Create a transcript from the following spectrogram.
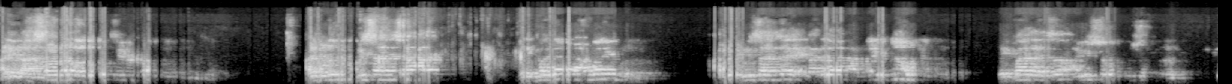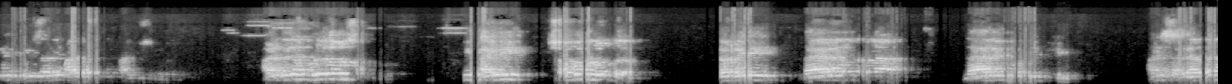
आणि आणि म्हणून पोलिसांच्या एखाद्या कारवाईमुळे आणि पोलिसांच्या एखाद्या कारवाई न होण्यामुळे एखाद्याचं आयुष्य होऊ शकतं ते पोलिसांनी माझ्या आयुष्य आणि त्याच्या पुढे जाऊन सांगतो. की काही शंभर लोक त्यावेळी न्यायालयाला त्यांना न्यायालयीन दिली. आणि सगळ्यांना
